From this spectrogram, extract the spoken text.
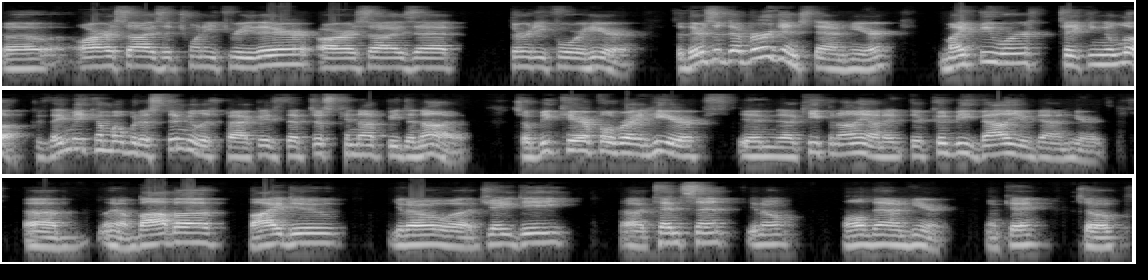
Uh, RSI is at 23 there. RSI is at 34 here. So there's a divergence down here. Might be worth taking a look because they may come up with a stimulus package that just cannot be denied. So be careful right here and uh, keep an eye on it. There could be value down here uh, you know, Baba, Baidu, you know, uh, JD, uh, Tencent, you know, all down here. Okay, so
